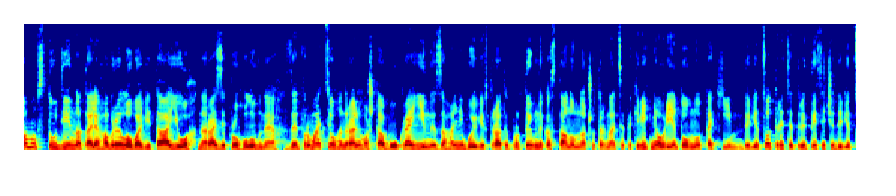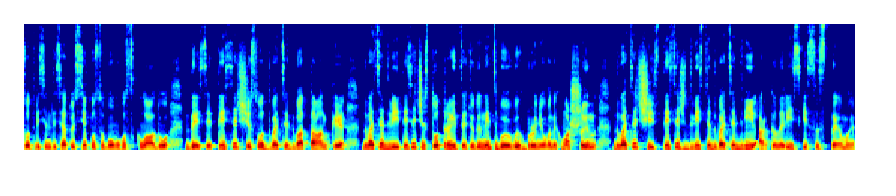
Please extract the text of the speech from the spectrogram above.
Вами в студії Наталя Гаврилова. Вітаю. Наразі про головне за інформацією Генерального штабу України. Загальні бойові втрати противника станом на 14 квітня орієнтовно такі: 933 тисячі 980 осіб особового складу, 10 тисяч 622 танки, 22 тисячі 130 одиниць бойових броньованих машин, 26 тисяч 222 артилерійські системи,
